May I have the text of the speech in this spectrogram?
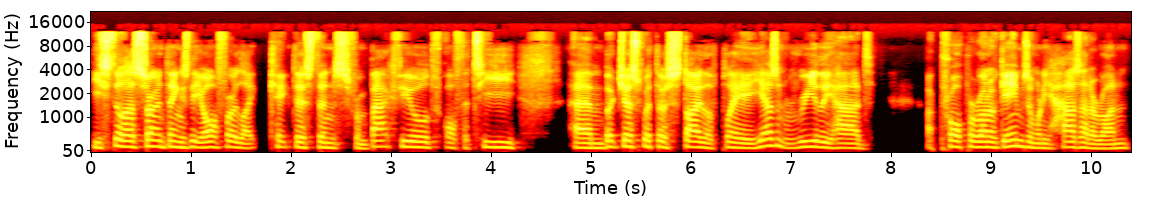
he still has certain things that he offer, like kick distance from backfield, off the tee. Um, but just with their style of play, he hasn't really had a proper run of games. And when he has had a run,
